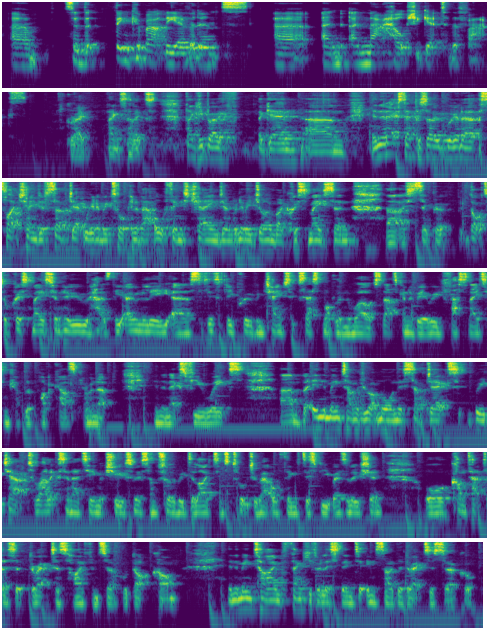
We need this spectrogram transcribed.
Um, so that think about the evidence uh, and and that helps you get to the facts Great. Thanks, Alex. Thank you both again. Um, in the next episode, we're going to a slight change of subject. We're going to be talking about all things change. I'm going to be joined by Chris Mason. Uh, I should say Dr. Chris Mason, who has the only uh, statistically proven change success model in the world. So that's going to be a really fascinating couple of podcasts coming up in the next few weeks. Um, but in the meantime, if you want more on this subject, reach out to Alex and our team at Shoosmiths. I'm sure they'll be delighted to talk to you about all things dispute resolution or contact us at directors-circle.com. In the meantime, thank you for listening to Inside the Directors Circle.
